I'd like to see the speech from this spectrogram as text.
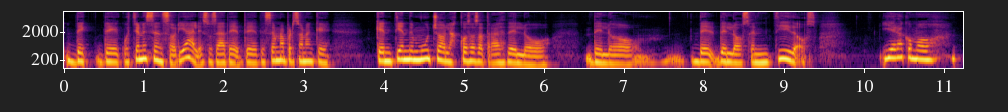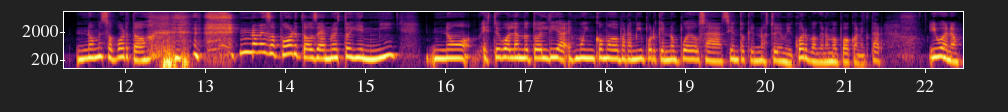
de, cuestiones sensoriales. O sea, de, de, de ser una persona que, que entiende mucho las cosas a través de lo de, lo, de, de los sentidos. Y era como, no me soporto, no me soporto, o sea, no estoy en mí, no estoy volando todo el día, es muy incómodo para mí porque no puedo, o sea, siento que no estoy en mi cuerpo, que no me puedo conectar. Y bueno,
